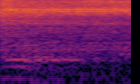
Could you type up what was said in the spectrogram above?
Good.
